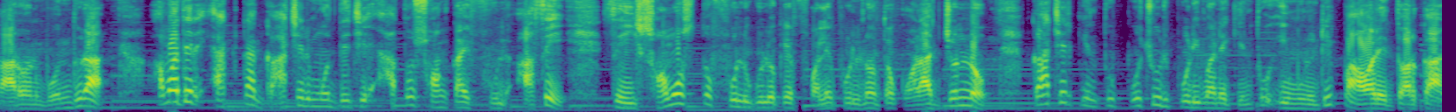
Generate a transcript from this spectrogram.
কারণ বন্ধুরা, আমাদের একটা গাছের মধ্যে যে এত সংখ্যায় ফুল আসে, সেই সমস্ত ফুলগুলোকে ফলে পরিণত করার জন্য গাছের কিন্তু প্রচুর পরিমাণে কিন্তু ইমিউনিটি পাওয়ারের দরকার।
